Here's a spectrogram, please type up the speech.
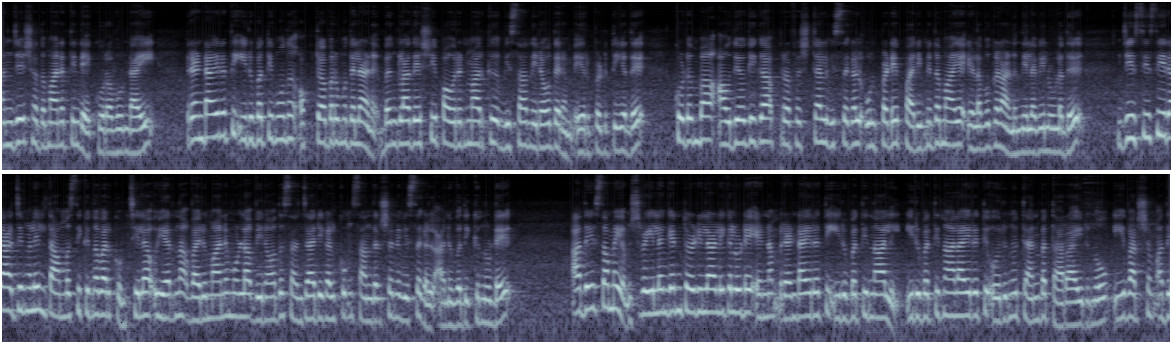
അഞ്ച് ശതമാനത്തിന്റെ കുറവുണ്ടായി. രണ്ടായിരത്തി ഇരുപത്തിമൂന്ന് ഒക്ടോബർ മുതലാണ് ബംഗ്ലാദേശി പൗരന്മാർക്ക് വിസ നിരോധനം ഏർപ്പെടുത്തിയത്. കുടുംബ ഔദ്യോഗിക പ്രൊഫഷണൽ വിസകൾ ഉൾപ്പെടെ പരിമിതമായ ഇളവുകളാണ് നിലവിലുള്ളത്. ജി സി സി രാജ്യങ്ങളിൽ താമസിക്കുന്നവർക്കും ചില ഉയർന്ന വരുമാനമുള്ള വിനോദസഞ്ചാരികൾക്കും സന്ദർശന വിസകൾ അനുവദിക്കുന്നുണ്ട്. അതേസമയം ശ്രീലങ്കൻ തൊഴിലാളികളുടെ എണ്ണം രണ്ടായിരത്തി ഇരുപത്തിനാലിൽ ഇരുപത്തിനാലായിരത്തി ഒരുന്നൂറ്റി അൻപത്തി ആറായിരുന്നു ഈ വർഷം അത്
